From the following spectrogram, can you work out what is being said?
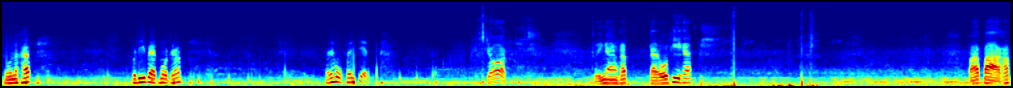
โดนแล้วครับ พอดีแบตหมดครับไซส์หกไซส์เจ็ดยอด สวยงามครับกาดโอพี่ครับ ปลาป่าครับ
